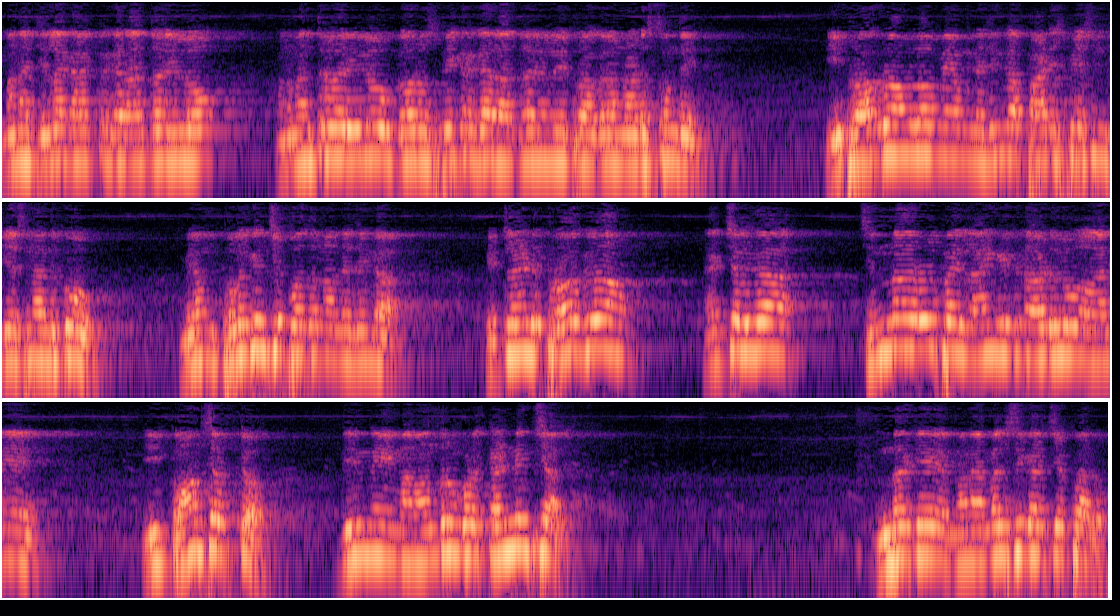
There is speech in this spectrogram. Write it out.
మన జిల్లా కలెక్టర్ గారి ఆధ్వర్యంలో మన మంత్రివర్యులు గౌరవ స్పీకర్ గారి ఆధ్వర్యంలో ఈ ప్రోగ్రాం నడుస్తుంది. ఈ ప్రోగ్రాంలో మేము నిజంగా పార్టిసిపేషన్ చేసినందుకు మేము తొలగించిపోతున్నాం నిజంగా. ఇట్లాంటి ప్రోగ్రాం యాక్చువల్గా చిన్నారులపై లైంగిక దాడులు అనే ఈ కాన్సెప్ట్ దీన్ని మనమందరం కూడా ఖండించాలి. ఇందాకే మన ఎమ్మెల్సీ గారు చెప్పారు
